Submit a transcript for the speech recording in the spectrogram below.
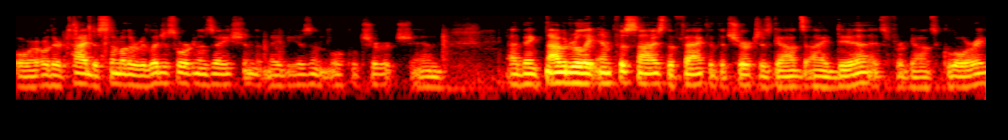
or, or they're tied to some other religious organization that maybe isn't local church. And I think I would really emphasize the fact that the church is God's idea. It's for God's glory.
